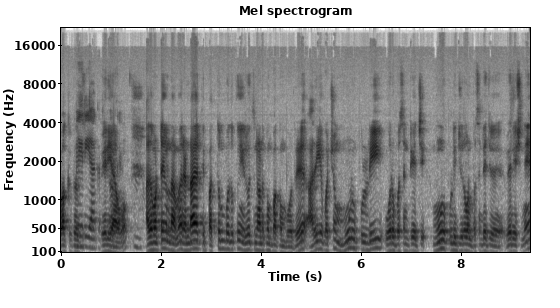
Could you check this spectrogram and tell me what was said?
வாக்குகள் வேரி ஆகுது vary ஆகும். அது மட்டும் இல்லாமல் ரெண்டாயிரத்தி பத்தொம்போதுக்கும் இருபத்தி நாலுக்கும் பார்க்கும்போது அதிகபட்சம் மூணு புள்ளி ஒரு பர்சன்டேஜ் மூணு புள்ளி ஜீரோ ஒன் பர்சன்டேஜ் வேரியேஷனே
